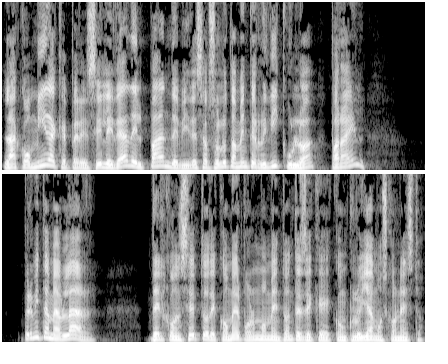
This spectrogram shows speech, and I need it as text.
la comida que perece y la idea del pan de vida es absolutamente ridícula para él. Permítame hablar del concepto de comer por un momento antes de que concluyamos con esto.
